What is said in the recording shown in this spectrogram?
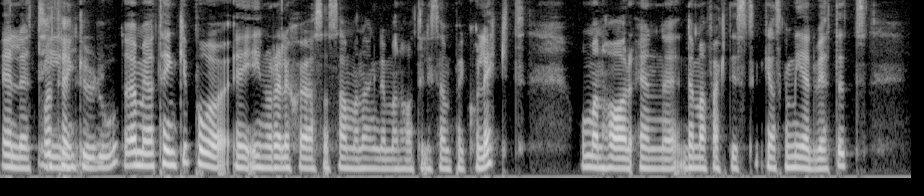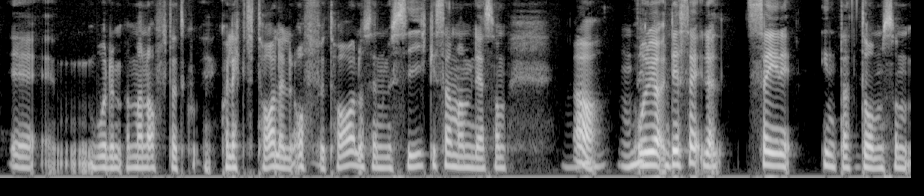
Eller till, vad tänker du då? Ja, men jag tänker på eh, inom religiösa sammanhang där man har till exempel kollekt och man har en, eh, där man faktiskt ganska medvetet eh, både, man har ofta ett kollekttal eller offertal och sen musik i samband med det som, mm. ja, mm. och jag, det, säger, det säger inte att de som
